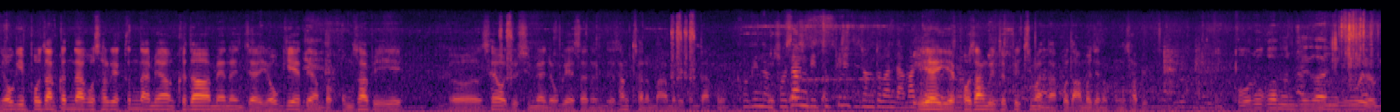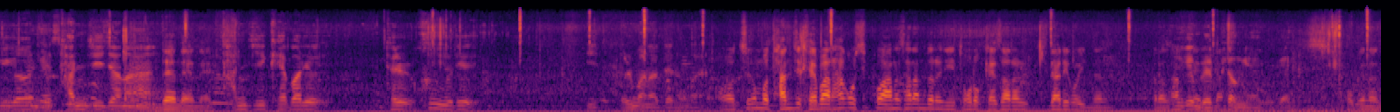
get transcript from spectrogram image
여기 보상 끝나고 설계 끝나면 그 다음에는 이제 여기에 대한 뭐 공사비 어, 세워주시면 여기에서는 이제 상차는 마무리된다고. 거기는 보상비. 두 필지 정도만 남았죠. 예, 예, 보상비 두 필지만 남고 나머지는 공사비입니다. 도로가 문제가 아니고 여기가 이제 단지잖아. 네, 네, 네. 단지 개발이 될 확률이 이- 얼마나 되는 거야? 어, 지금 뭐 단지 개발하고 싶어 하는 사람들은 이 도로 개설을 기다리고 있는 그런 이게 몇 상태입니다. 평이야 그게? 거기는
